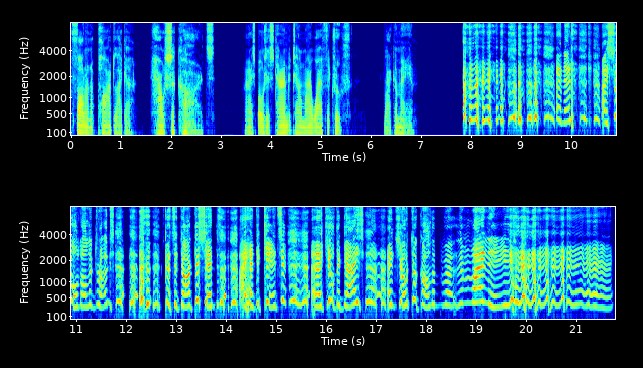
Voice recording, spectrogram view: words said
falling apart like a house of cards. I suppose it's time to tell my wife the truth, like a man. and then I sold all the drugs because the doctor said I had the cancer, and I killed the guys, and Joe took all the, uh, the money.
